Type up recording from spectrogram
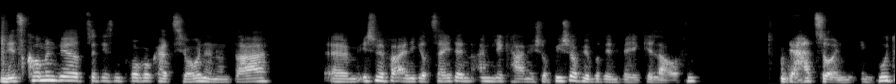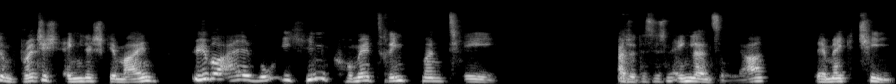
Und jetzt kommen wir zu diesen Provokationen. Und da ähm, ist mir vor einiger Zeit ein anglikanischer Bischof über den Weg gelaufen. Und er hat so in, in gutem British English gemeint, überall, wo ich hinkomme, trinkt man Tee. Also das ist in England so, ja. They make tea.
